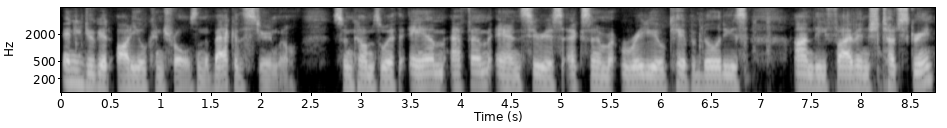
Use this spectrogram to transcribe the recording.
and you do get audio controls in the back of the steering wheel. So it comes with AM, FM, and Sirius XM radio capabilities on the 5-inch touchscreen.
